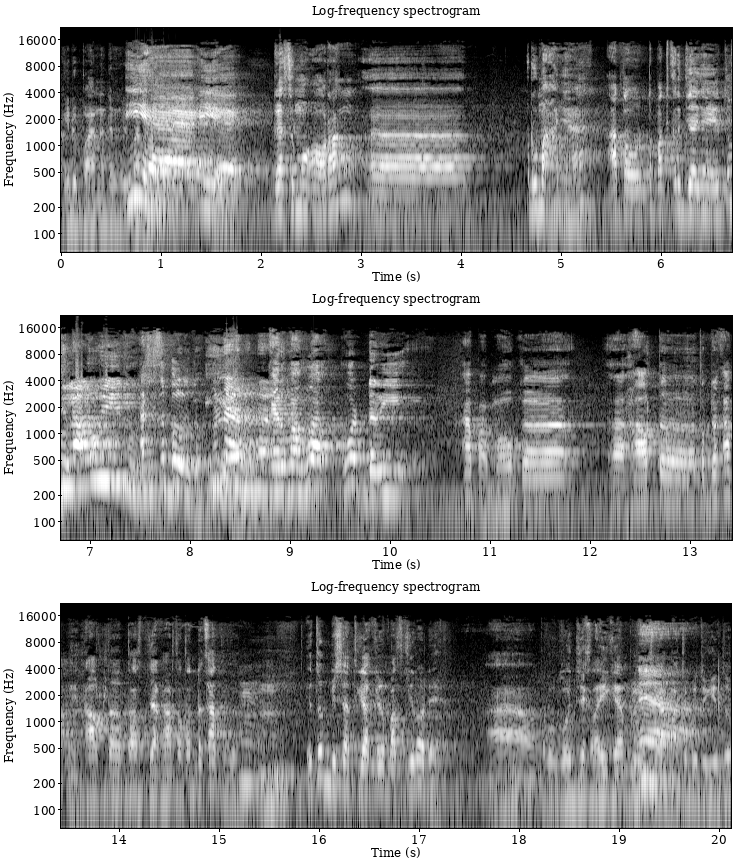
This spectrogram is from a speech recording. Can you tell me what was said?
kehidupannya dan kehidupan Iya, iya. Gak semua orang eh, rumahnya atau tempat kerjanya itu Dilalui itu. accessible gitu. Benar, Iya. benar. Kayak rumah gua, gua dari apa mau ke eh, halte terdekat nih, halte Transjakarta terdekat gitu. Hmm. Itu bisa 3 kilo 4 kilo deh. Ah, perlu gojek lagi kan, perlu Iya. segala macam gitu gitu.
